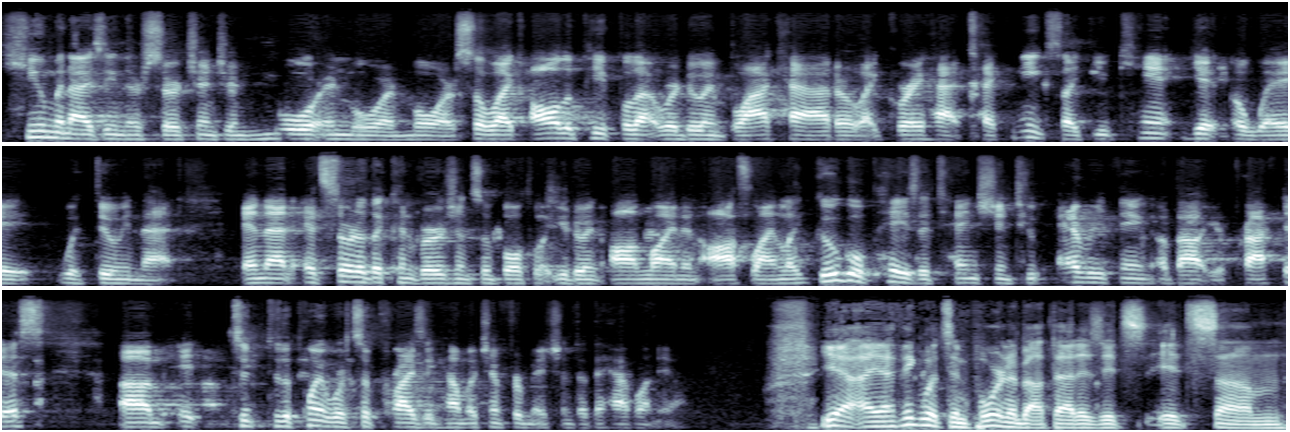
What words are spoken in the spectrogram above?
humanizing their search engine more and more and more. So like all the people that were doing black hat or like gray hat techniques, like you can't get away with doing that and that it's sort of the convergence of both what you're doing online and offline. Like Google pays attention to everything about your practice um, it, to, to the point where it's surprising how much information that they have on you. Yeah, I, I think what's important about that is it's it's um,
